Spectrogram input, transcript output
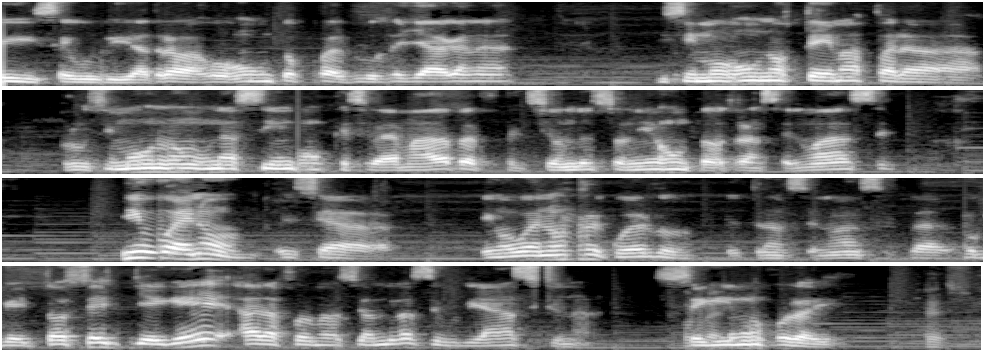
y Seguridad trabajó juntos para el blues de Yaganat. Hicimos unos temas para, producimos uno, una cinco que se llamaba Perfección del Sonido junto a Transenuance. Y bueno, o sea, tengo buenos recuerdos de Transenuance, claro. Porque entonces llegué a la formación de la Seguridad Nacional. Seguimos por ahí. Eso.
